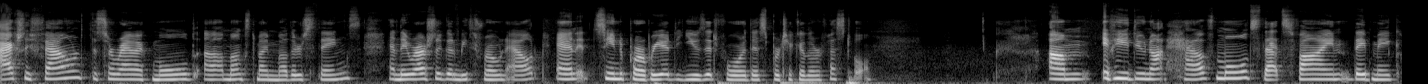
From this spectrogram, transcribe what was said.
I actually found the ceramic mold uh, amongst my mother's things, and they were actually going to be thrown out, and it seemed appropriate to use it for this particular festival. Um, if you do not have molds, that's fine. They make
